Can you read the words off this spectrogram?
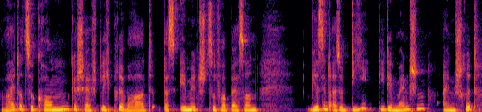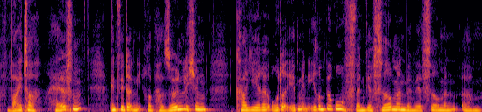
weiterzukommen, geschäftlich, privat, das Image zu verbessern. Wir sind also die, die den Menschen einen Schritt weiter helfen, entweder in ihrer persönlichen Karriere oder eben in ihrem Beruf. Wenn wir Firmen, wenn wir Firmen ähm,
